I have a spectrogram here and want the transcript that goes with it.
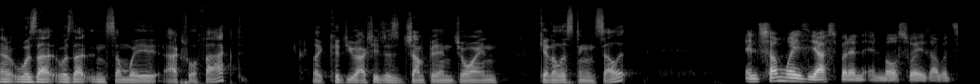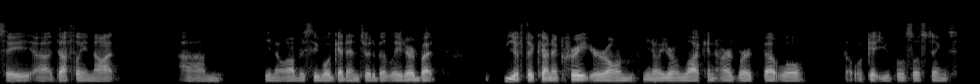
and was that was that in some way actual fact? Like, could you actually just jump in, join, get a listing, and sell it? In some ways, yes, but in, in most ways, I would say uh, definitely not. Um, you know, obviously, we'll get into it a bit later, but you have to kind of create your own, you know, your own luck and hard work that will that will get you those listings.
